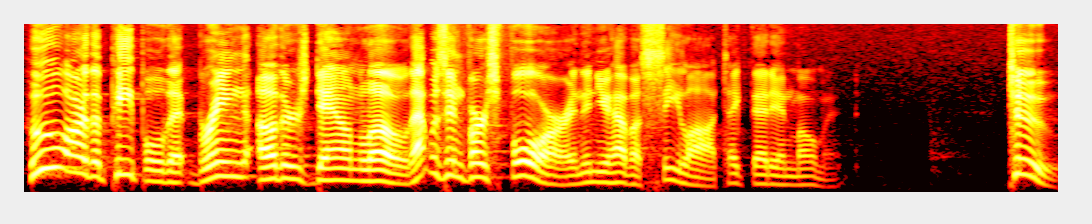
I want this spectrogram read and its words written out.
who are the people that bring others down low? That was in verse 4, and then you have a Selah. Take that in moment. Two,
